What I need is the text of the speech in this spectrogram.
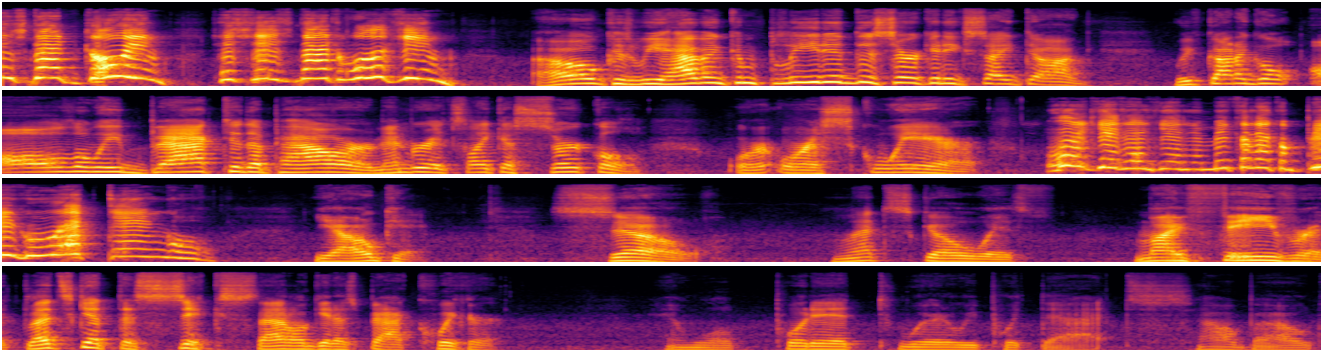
Fan's not going. This is not working. Oh, because we haven't completed the circuit, Excite Dog. We've got to go all the way back to the power. Remember, it's like a circle or, or a square. Oh, yeah, yeah, yeah. Make it like a big rectangle. Yeah, okay. So, let's go with my favorite. Let's get the six. That'll get us back quicker. And we'll put it, where do we put that? How about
